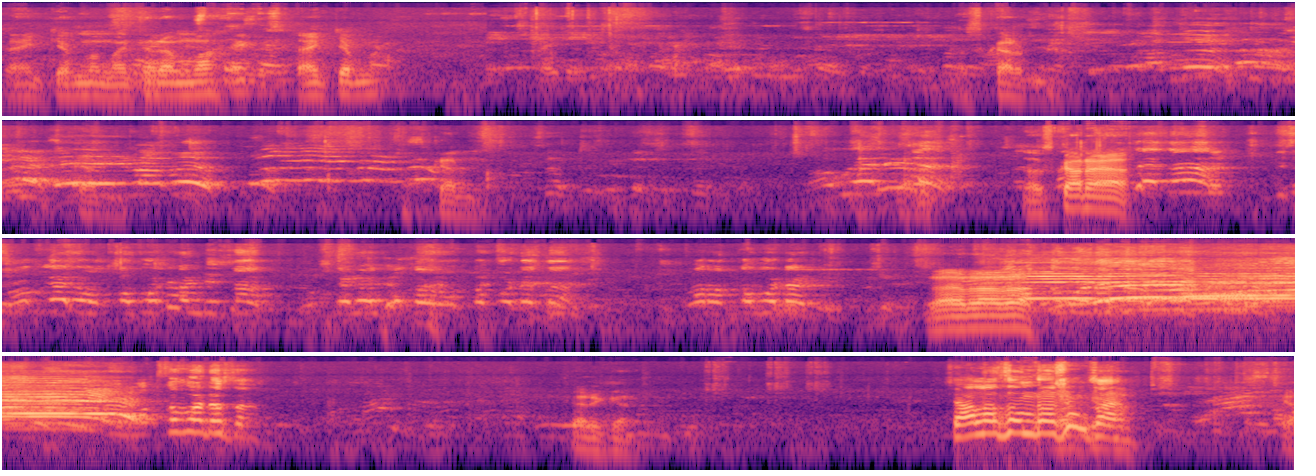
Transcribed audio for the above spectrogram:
థ్యాంక్ యూ అమ్మా మంచిదమ్మా. థ్యాంక్ యూ అమ్మా. నమస్కారం నమస్కారం. నమస్కారం. రా రా రా కరెక్ట్ చాలా సంతోషం సార్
